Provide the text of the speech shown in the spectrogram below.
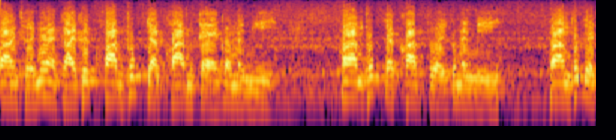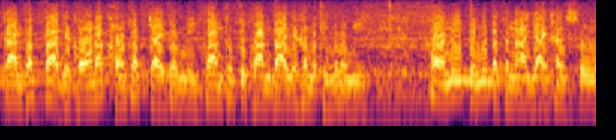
วางเฉยในร่างกายคือความทุกข์จากความแก่ก็ไม่มี ความทุกข์จากความป่วยก็ไม่มี ความทุกข์จากการพัดพลาดจากของรักของชอบใจก็มีความทุกข์จากความตายจะเข้ามาถึงก็ไม่มี ข้อนี้เป็นนิพพานาญาณขั้นสูง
